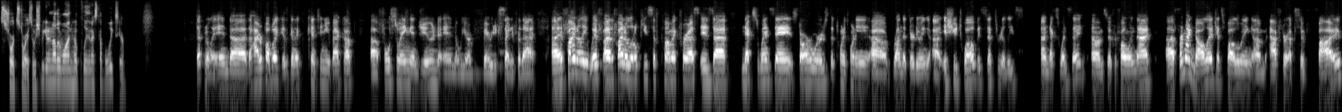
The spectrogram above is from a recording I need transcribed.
short story. So we should be getting another one hopefully in the next couple weeks here. Definitely, and uh, the High Republic is going to continue back up uh, full swing in June, and we are very excited for that. Uh, and finally, with uh, the final little piece of comic for us is uh, next Wednesday, Star Wars, the 2020 uh, run that they're doing, uh, issue 12 is set to release next Wednesday. Um, so if you're following that, from my knowledge, it's following um, after episode five.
